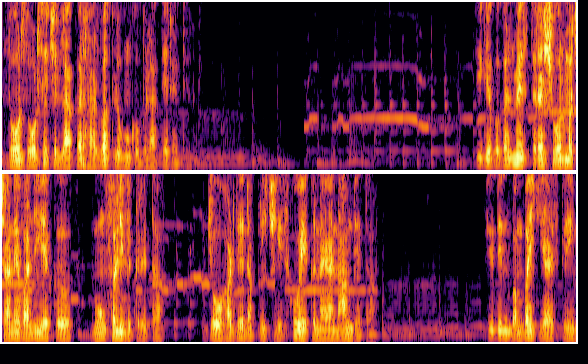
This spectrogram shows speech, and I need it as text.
ज़ोर ज़ोर से चिल्लाकर हर वक्त लोगों को बुलाते रहते। के बगल में इस तरह शोर मचाने वाली एक मूंगफली विक्रेता, जो हर दिन अपनी चीज़ को एक नया नाम देता। किसी दिन बम्बई की आइसक्रीम,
